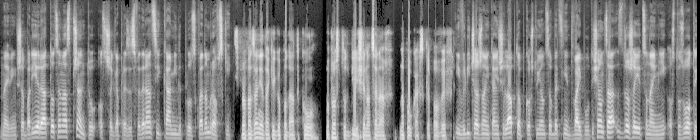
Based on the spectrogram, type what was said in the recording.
Największa bariera to cena sprzętu, ostrzega prezes Federacji Kamil Plus-Kwadombrowski. Sprowadzenie takiego podatku po prostu odbije się na cenach na półkach sklepowych. I wylicza, że najtańszy laptop kosztujący obecnie 2,5 tysiąca zdrożeje co najmniej o 100 zł.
